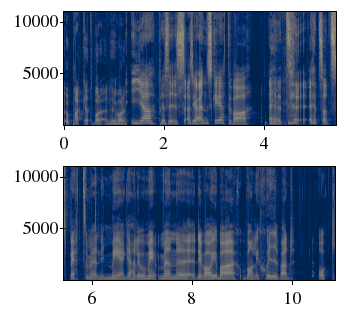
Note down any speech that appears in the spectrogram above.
upphackat bara, eller hur var det? Ja, precis. Alltså jag önskar ju att det var ett, ett sånt spett med en mega halloumi, men eh, det var ju bara vanlig skivad och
